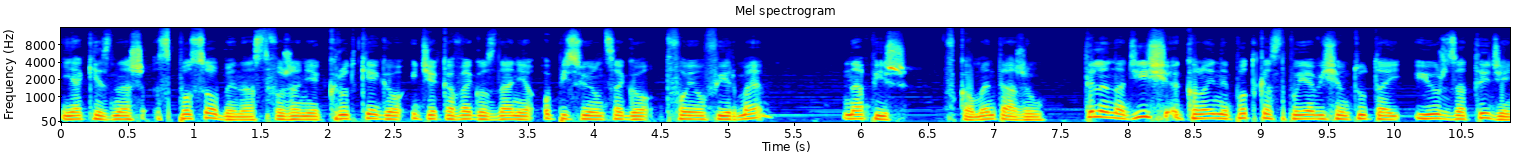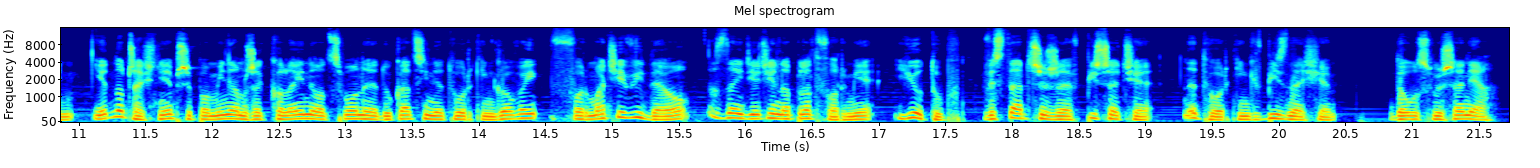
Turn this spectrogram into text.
Jakie znasz sposoby na stworzenie krótkiego i ciekawego zdania opisującego Twoją firmę? Napisz w komentarzu. Tyle na dziś. Kolejny podcast pojawi się tutaj już za tydzień. Jednocześnie przypominam, że kolejne odsłony edukacji networkingowej w formacie wideo znajdziecie na platformie YouTube. Wystarczy, że wpiszecie networking w biznesie. Do usłyszenia.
